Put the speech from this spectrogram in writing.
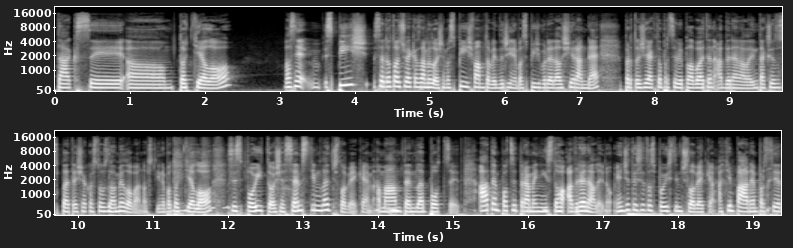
tak si uh, to tělo vlastně spíš se do toho člověka zamiluješ, nebo spíš vám to vydrží, nebo spíš bude další rande, protože jak to prostě vyplavuje ten adrenalin, tak si to spleteš jako s tou zamilovaností, nebo to tělo si spojí to, že jsem s tímhle člověkem a mám tenhle pocit. A ten pocit pramení z toho adrenalinu. Jenže ty si to spojíš s tím člověkem a tím pádem prostě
